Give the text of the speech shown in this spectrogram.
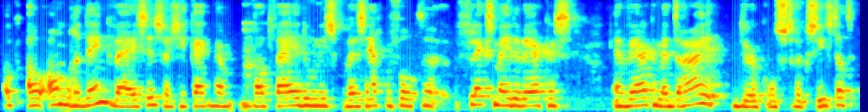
ook al andere denkwijzes. Als je kijkt naar wat wij doen, is wij zeggen bijvoorbeeld uh, flexmedewerkers en werken met draaideurconstructies. Dat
